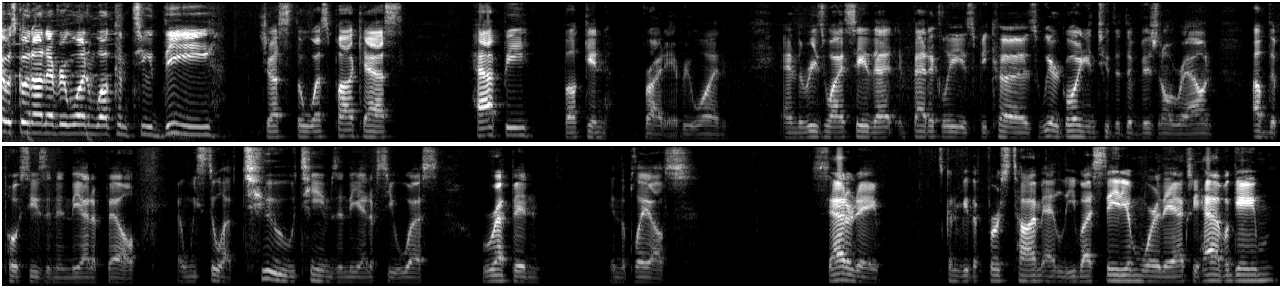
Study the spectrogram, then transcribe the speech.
Hey, what's going on, everyone? Welcome to the Just the West podcast. Happy Buckin' Friday, everyone. And the reason why I say that emphatically is because we are going into the divisional round of the postseason in the NFL, and we still have two teams in the NFC West repping in the playoffs. Saturday, it's going to be the first time at Levi Stadium where they actually have a game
